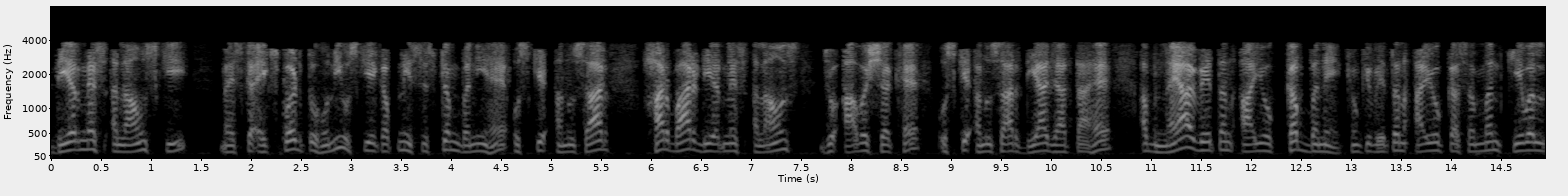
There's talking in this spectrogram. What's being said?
डियरनेस अलाउंस की मैं इसका एक्सपर्ट तो हूँ नहीं, उसकी एक अपनी सिस्टम बनी है, उसके अनुसार हर बार डियरनेस अलाउंस जो आवश्यक है, उसके अनुसार दिया जाता है। अब नया वेतन आयोग कब बने? क्योंकि वेतन आयोग का संबंध केवल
